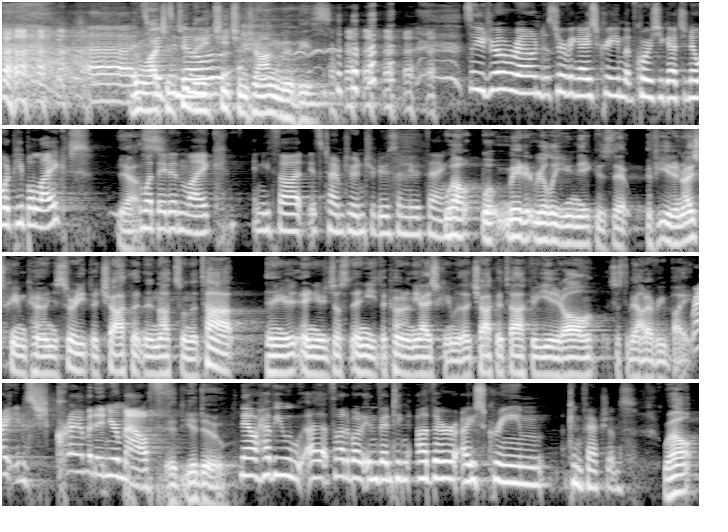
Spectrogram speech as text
I've been watching good too to many know- Cheech and Chong movies. so you drove around serving ice cream. Of course, you got to know what people liked Yes. and what they didn't like, and you thought it's time to introduce a new thing. Well, what made it really unique is that if you eat an ice cream cone, you sort of eat the chocolate and the nuts on the top, and you and you just then you eat the cone and the ice cream. With a choco taco, you eat it all, just about every bite. right, you just cram it in your mouth. It, you do. Now, have you uh, thought about inventing other ice cream confections? Well,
